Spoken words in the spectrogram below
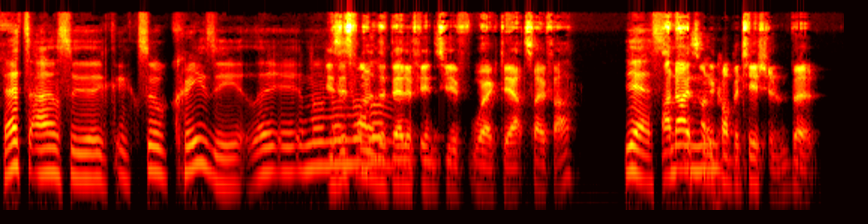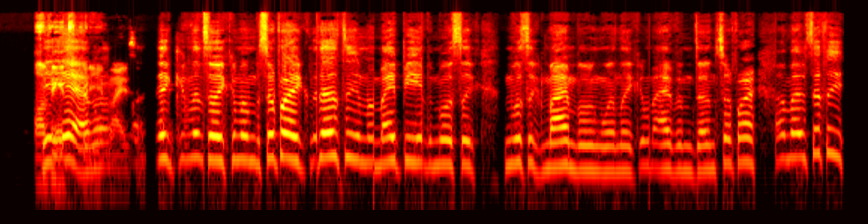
That's honestly like, it's so crazy. Like, Is this one of the better things you've worked out so far? Yes. I know it's not a Mm, competition, but I think yeah, it's pretty amazing. Like um, so, like um, so far, like that thing might be the most like most like mind blowing one like um, I've um, done so far. Um, I was definitely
